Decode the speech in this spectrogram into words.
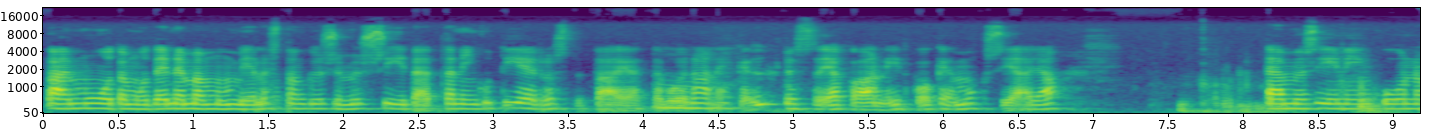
tai muuta, mutta enemmän mun mielestä on kysymys siitä, että niin kuin tiedostetaan ja että voidaan Mm. ehkä yhdessä jakaa niitä kokemuksia ja tämmöisiä niin kuin,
